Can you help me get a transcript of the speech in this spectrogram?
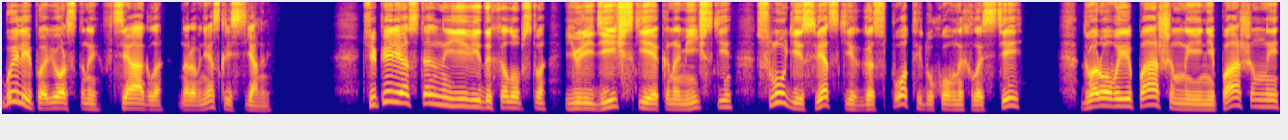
были поверстаны в тягло наравне с крестьянами. Теперь и остальные виды холопства, юридические и экономические, слуги светских господ и духовных властей, Дворовые пашенные и непашенные,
